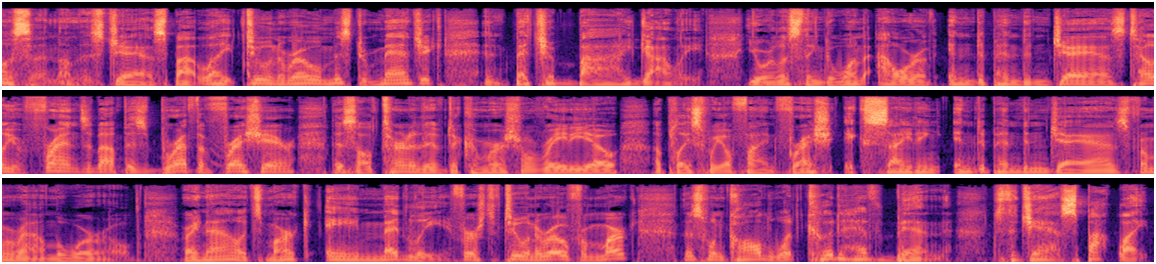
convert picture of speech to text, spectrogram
Allison on this Jazz Spotlight. Two in a row, Mr. Magic and Betcha by Golly. You are listening to one hour of independent jazz. Tell your friends about this breath of fresh air, this alternative to commercial radio, a place where you'll find fresh, exciting, independent jazz from around the world. Right now, it's Marc A. Medley. First of two in a row from Marc. This one called What Could Have Been. It's the Jazz Spotlight,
